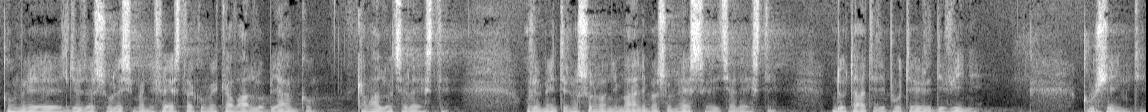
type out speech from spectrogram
come il dio del sole si manifesta come cavallo bianco, cavallo celeste. Ovviamente non sono animali, ma sono esseri celesti, dotati di poteri divini, coscienti,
